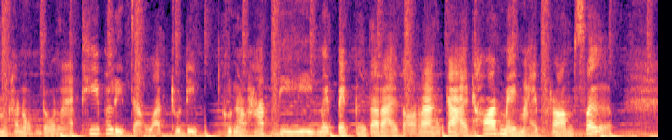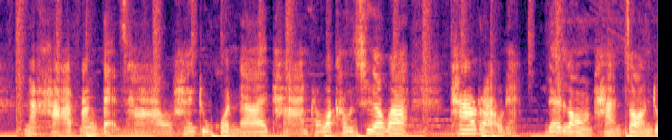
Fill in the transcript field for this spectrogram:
ำขนมโดนัทที่ผลิตจากวัตถุดิบคุณภาพดี ไม่เป็นอันตรายต่อร่างกายทอดใหม่ ๆ พร้อมเสิร์ฟนะคะ ตั้งแต่เช้าให้ทุกคนได้ทาน เพราะว่าเขาเชื่อว่าถ้าเราเนี่ยได้ลองทานจอนโด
